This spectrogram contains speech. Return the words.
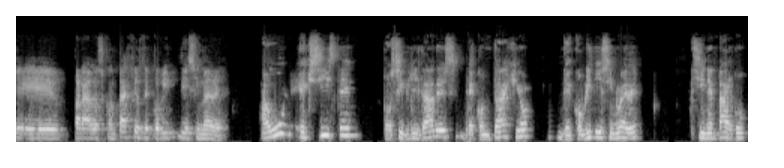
eh, para los contagios de COVID-19? Aún existen posibilidades de contagio de COVID-19 sin embargo,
